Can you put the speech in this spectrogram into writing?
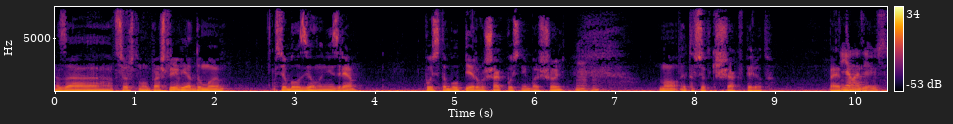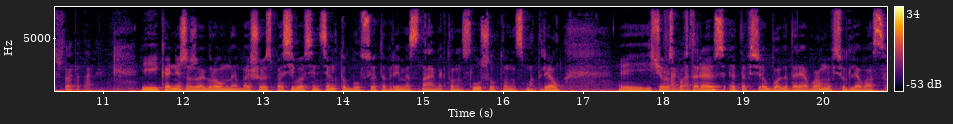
За все, что мы прошли. Я думаю, все было сделано не зря. Пусть это был первый шаг, пусть небольшой, угу. но это все-таки шаг вперед. Поэтому... Я надеюсь, что это так. И, конечно же, огромное большое спасибо всем тем, кто был все это время с нами, кто нас слушал, кто нас смотрел. И еще Согласен. раз повторяюсь, это все благодаря вам и все для вас.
